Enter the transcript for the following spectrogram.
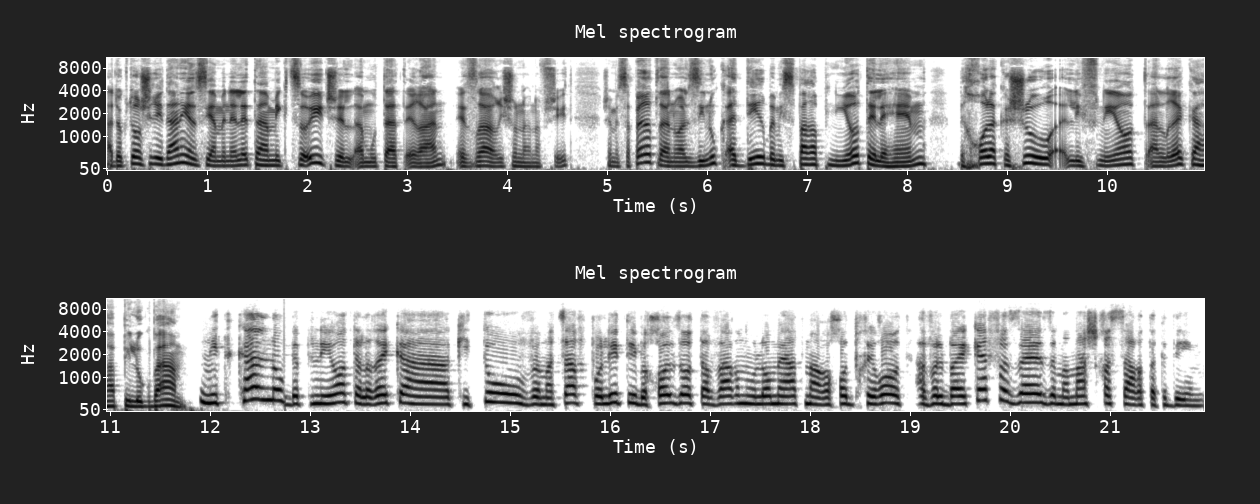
הדוקטור שירי דניאלס היא המנהלת המקצועית של עמותת ער"ן, עזרה ראשונה נפשית, שמספרת לנו על זינוק אדיר במספר הפניות אליהם בכל הקשור לפניות על רקע הפילוג בעם. נתקלנו בפניות על רקע קיטוב ומצב פוליטי, בכל זאת עברנו לא מעט מערכות בחירות, אבל בהיקף הזה זה ממש חסר תקדים.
